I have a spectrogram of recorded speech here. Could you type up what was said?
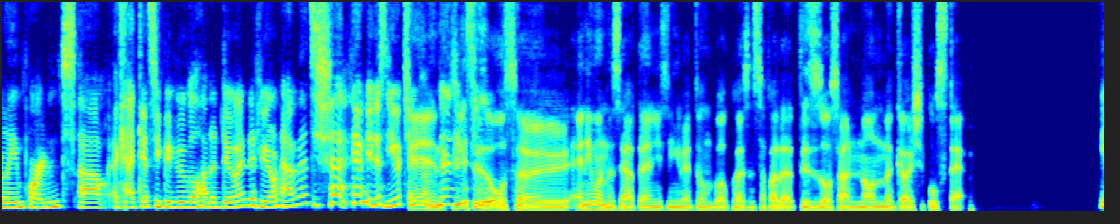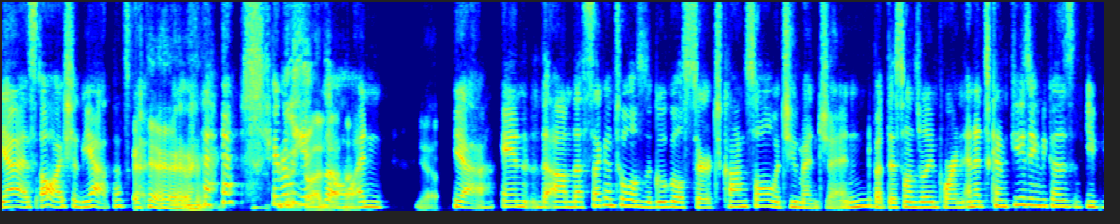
really important. Uh, I guess you could Google how to do it if you don't have it. you just YouTube. And There's this YouTube. is also anyone that's out there and you're thinking about doing blog posts and stuff like that. This is also a non-negotiable step. Yes. Oh, I should. Yeah, that's good. it really is though, that, and yeah, yeah. And the um, the second tool is the Google Search Console, which you mentioned, but this one's really important, and it's confusing because you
